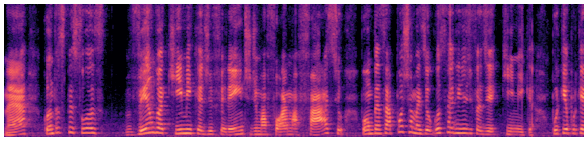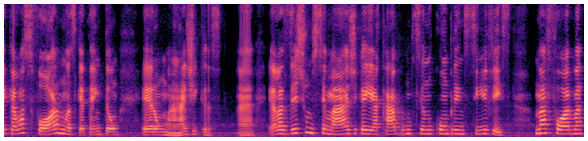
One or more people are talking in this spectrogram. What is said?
Né? Quantas pessoas vendo a química diferente de uma forma fácil, vão pensar, poxa, mas eu gostaria de fazer química. Por quê? Porque aquelas fórmulas que até então eram mágicas, né? Elas deixam de ser mágica e acabam sendo compreensíveis na forma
